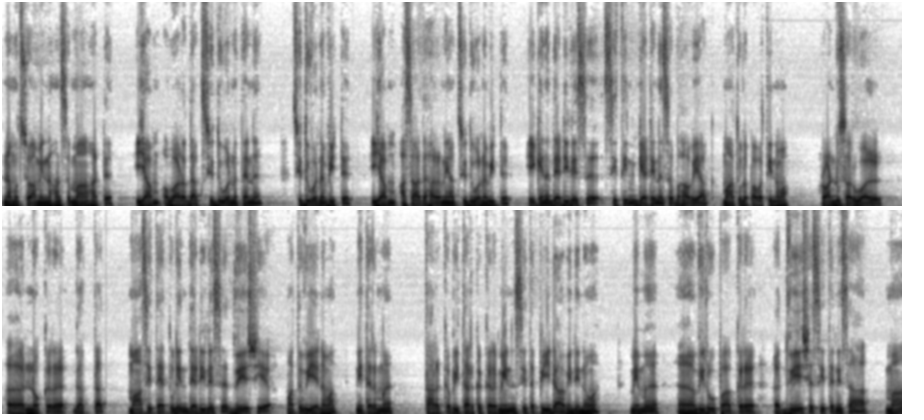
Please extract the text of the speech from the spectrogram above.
නමුත් ස්වාමින් වහන්ස මාහට යම් වරදක් සිදුවන තැන සිදුවන විට යම් අසාධහරණයක් සිදුවන විට ඒ ගැන දැඩි ලෙස සිතින් ගැටෙන ස්වභාවයක් මාතුළ පවතිනවා. රොන්ඩු සරුවල් නොකර ගත්තත් මාසිත ඇතුළෙන් දැඩි ලෙස දවේශය මතුවියනවා නිතරම තර්ක විතර්ක කරමින් සිත පීඩා විඳිනවා. මෙම විරූපාකර දවේශ සිත නිසා මා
